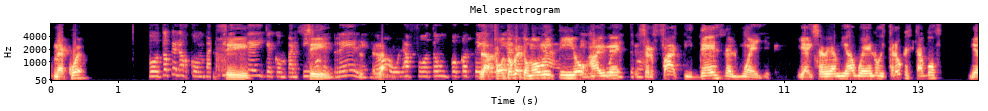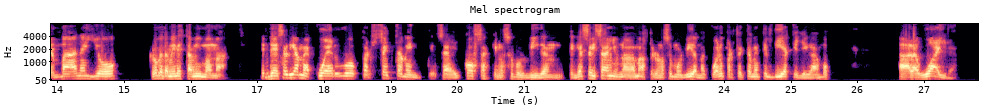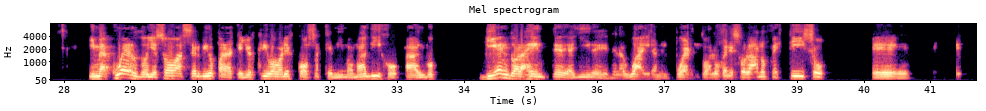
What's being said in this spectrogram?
Me acuerdo, foto que nos compartiste sí, y que compartimos sí. en redes, ¿no? La, una foto un poco La foto que tomó mi tío Jaime Serfati desde el muelle. Y ahí se ve a mis abuelos y creo que estamos, mi hermana y yo, creo que también está mi mamá. De ese día me acuerdo perfectamente, o sea, hay cosas que no se me olvidan. Tenía seis años nada más, pero no se me olvida. Me acuerdo perfectamente el día que llegamos a La Guaira y me acuerdo, y eso ha servido para que yo escriba varias cosas, que mi mamá dijo algo viendo a la gente de allí, de, La Guaira, en el puerto, a los venezolanos mestizos, eh,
